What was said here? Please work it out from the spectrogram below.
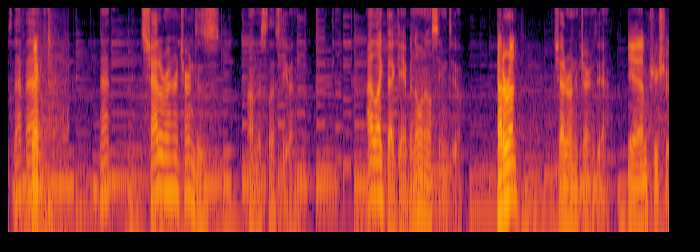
Is that bad? Correct. That Shadowrun Returns is on this list even. I like that game, but no one else seemed to. Shadowrun? Shadowrun Returns, yeah. Yeah, I'm pretty sure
